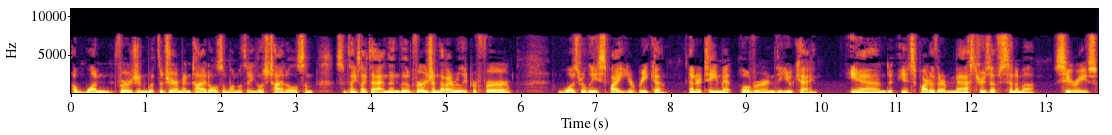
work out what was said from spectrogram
a one version with the German titles and one with the English titles and some things like that. And then the version that I really prefer was released by Eureka Entertainment over in the UK and it's part of their Masters of Cinema series.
